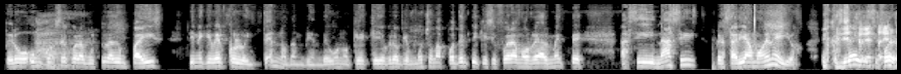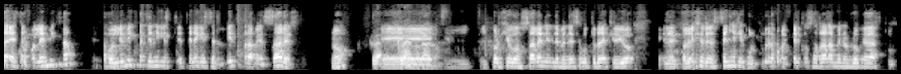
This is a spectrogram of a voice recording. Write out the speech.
Pero un ah. consejo de la cultura de un país tiene que ver con lo interno también de uno, que, que yo creo que es mucho más potente y que si fuéramos realmente así nazi, pensaríamos en ello. De hecho, esta, polémica, esta polémica tiene que, tiene que servir para pensar eso, ¿no? Eh, el, Jorge González en Independencia Cultural escribió, en el colegio te enseña que cultura es cualquier cosa rara menos lo que hagas tú.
